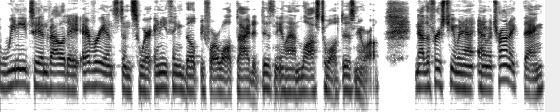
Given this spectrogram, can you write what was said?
we need to invalidate every instance where anything built before Walt died at Disneyland lost to Walt Disney World. Now, the first human animatronic thing,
